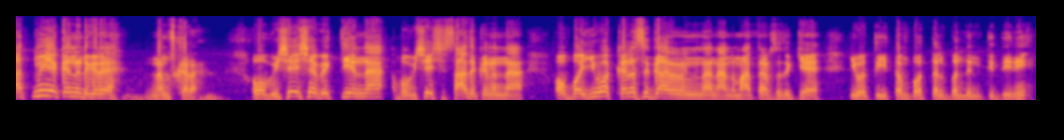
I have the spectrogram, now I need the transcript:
ಆತ್ಮೀಯ ಕನ್ನಡಿಗರೇ, ನಮಸ್ಕಾರ. ಒಬ್ಬ ವಿಶೇಷ ವ್ಯಕ್ತಿಯನ್ನ, ಒಬ್ಬ ವಿಶೇಷ ಸಾಧಕನನ್ನ, ಒಬ್ಬ ಯುವ ಕನಸುಗಾರರನ್ನ ನಾನು ಮಾತಾಡ್ಸೋದಕ್ಕೆ ಇವತ್ತು ಈ ತಂಪು ಹೊತ್ತಲ್ಲಿ ಬಂದು ನಿಂತಿದ್ದೀನಿ.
